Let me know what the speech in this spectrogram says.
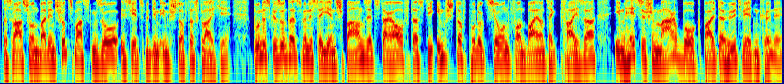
Das war schon bei den Schutzmasken so, ist jetzt mit dem Impfstoff das Gleiche. Bundesgesundheitsminister Jens Spahn setzt darauf, dass die Impfstoffproduktion von BioNTech Pfizer im hessischen Marburg bald erhöht werden könne.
